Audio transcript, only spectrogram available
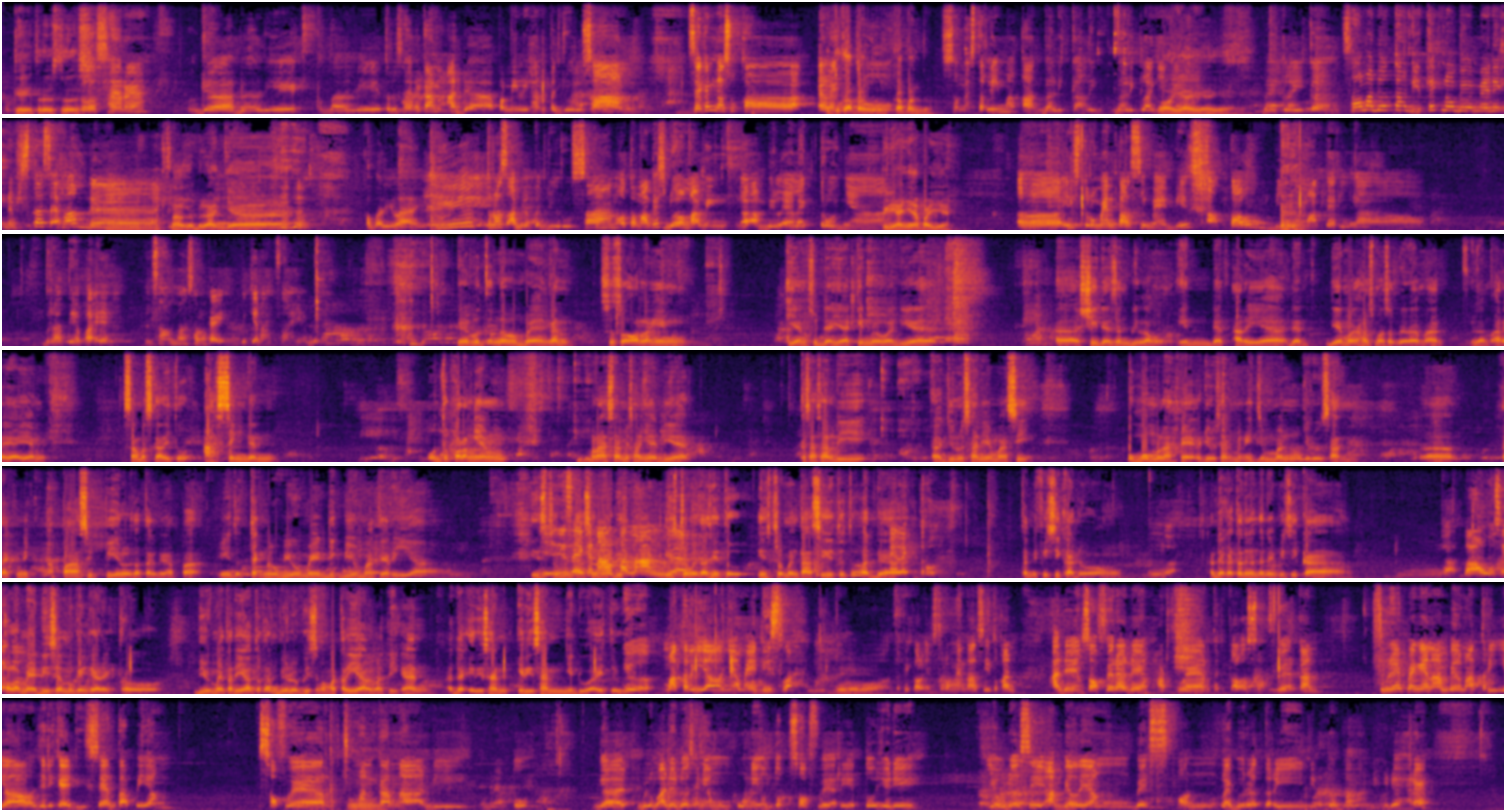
Oke, terus terus. terus akhirnya udah balik kembali terus akhirnya kan ada pemilihan penjurusan saya kan nggak suka elektro Itu kapan tuh? Kapan tuh? semester 5 kan balik kali balik lagi Oh kan. iya iya iya. iya. balik lagi ke selamat datang di Tekno Biomedik Universitas Erlangga Selamat belanja. kembali lagi terus ambil penjurusan otomatis dong nggak nggak ambil elektronya Pilihannya apa aja? Eh, instrumentasi medis atau biomaterial berat ya pak ya sama sama kayak pikiran saya berat Ya aku tuh nggak membayangkan seseorang yang yang sudah yakin bahwa dia uh, she doesn't belong in that area dan dia harus masuk dalam dalam area yang sama sekali itu asing dan untuk orang yang merasa misalnya dia kesasar di uh, jurusan yang masih umum lah kayak jurusan manajemen, jurusan uh, teknik apa sipil atau teknik apa. Itu teknik biomedik biomaterial Jadi saya kenalkan medis. Anda. instrumentasi itu instrumentasi itu tuh ada elektro teknik fisika dong. Enggak. Ada kata dengan teknik fisika. Hmm, nggak tahu saya kalau medisnya mungkin ke elektro. Biomaterial itu kan biologis sama material berarti kan? Ada irisan irisannya dua itu kan? Bio materialnya medis lah gitu. Oh. tapi kalau instrumentasi itu kan ada yang software ada yang hardware. Tapi kalau software kan sebenarnya pengen ambil material jadi kayak desain tapi yang software. Cuman Hmm. karena di UNER tuh nggak belum ada dosen yang mumpuni untuk software itu jadi ya udah sih ambil yang based on laboratory gitu kan. Ya udah akhirnya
